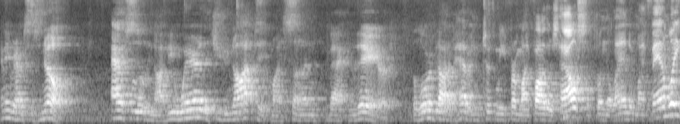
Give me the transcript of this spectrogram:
and Abraham says, No, absolutely not. Beware that you do not take my son back there the Lord God of heaven took me from my father's house and from the land of my family.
